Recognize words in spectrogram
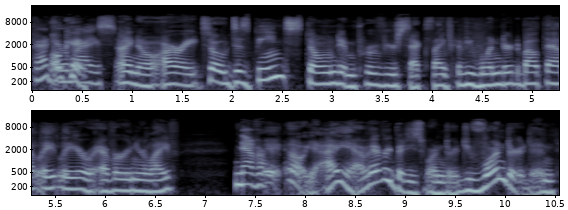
God, you're okay, wise. I know. All right. So, does being stoned improve your sex life? Have you wondered about that lately, or ever in your life? Never. Oh yeah, I have. Everybody's wondered. You've wondered, and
